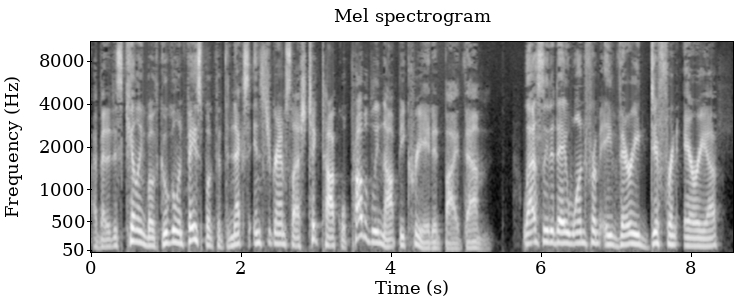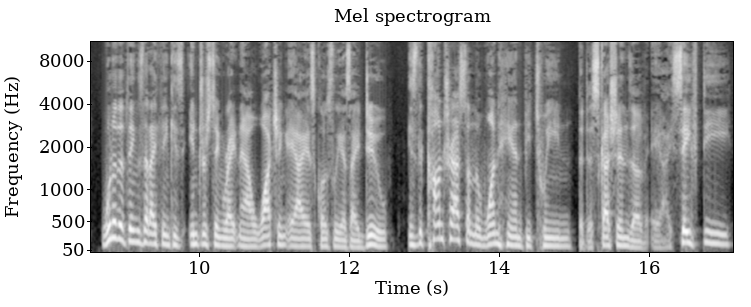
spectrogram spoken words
I bet it is killing both Google and Facebook that the next Instagram slash TikTok will probably not be created by them. Lastly, today, one from a very different area. One of the things that I think is interesting right now, watching AI as closely as I do, is the contrast on the one hand between the discussions of AI safety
